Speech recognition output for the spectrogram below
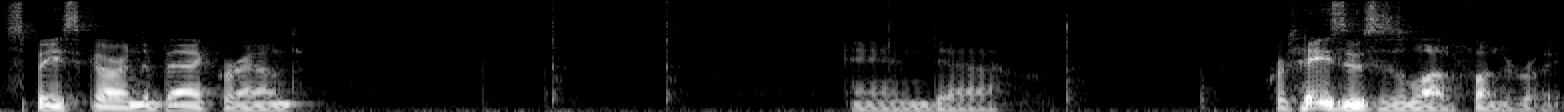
Space Gar in the background. And uh, of course, Jesus is a lot of fun to write.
